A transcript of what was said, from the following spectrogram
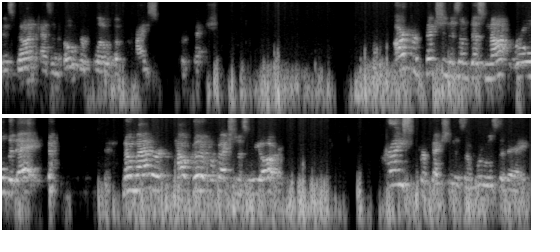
is done as an overflow of Christ's perfection. Our perfectionism does not rule the day. no matter how good a perfectionist we are. Christ's perfectionism rules the day.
